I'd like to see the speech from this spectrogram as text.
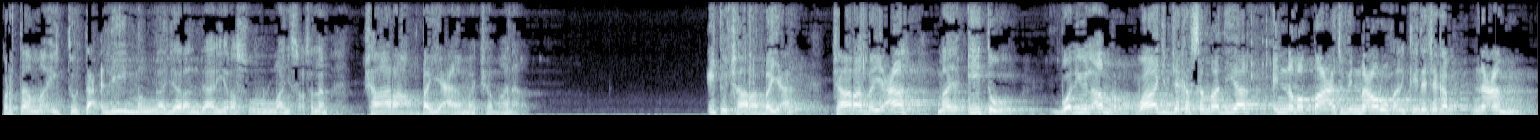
Pertama itu تعليم mengajaran dari Rasulullah SAW. Cara bay'ah macam mana. Itu cara bay'ah. Cara bay'ah itu. Waliul amr wajib cakap sama dia. Innama ta'atu bin ma'ruf. Dan kita cakap na'am.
